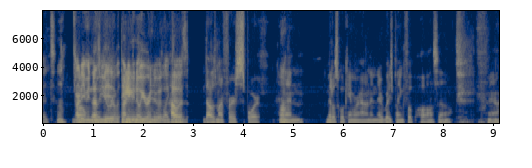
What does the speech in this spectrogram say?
What? Hmm, I didn't Boom. even know you. Were, I didn't even know you were into it like I that. was that was my first sport, Huh. and then middle school came around, and everybody's playing football. So yeah,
